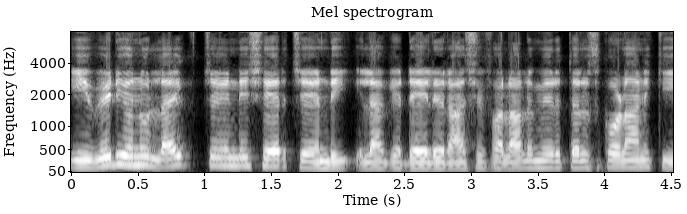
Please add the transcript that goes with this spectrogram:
ఈ వీడియోను లైక్ చేయండి షేర్ చేయండి. ఇలాగే డైలీ రాశి ఫలాలు మీరు తెలుసుకోవడానికి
